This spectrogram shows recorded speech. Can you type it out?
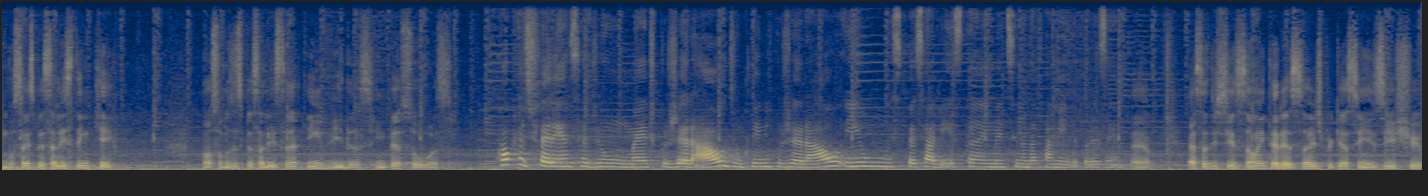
você é especialista em quê? Nós somos especialistas em vidas, em pessoas. Qual que é a diferença de um médico geral, de um clínico geral e um especialista em medicina da família, por exemplo? É, essa distinção é interessante porque assim existe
